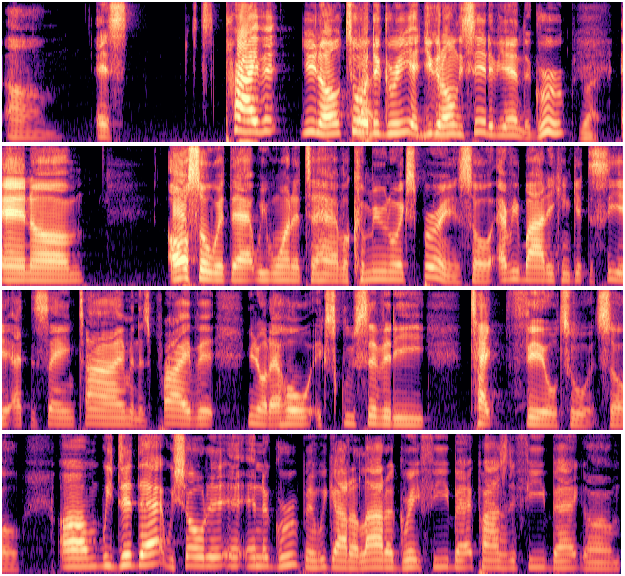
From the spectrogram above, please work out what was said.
um, it's, it's private, you know, to a degree, and you can only see it if you're in the group, Right. and um, also with that, we wanted to have a communal experience, so everybody can get to see it at the same time, and it's private, you know, that whole exclusivity type feel to it. So um, we did that. We showed it in, the group, and we got a lot of great feedback, positive feedback. Um,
